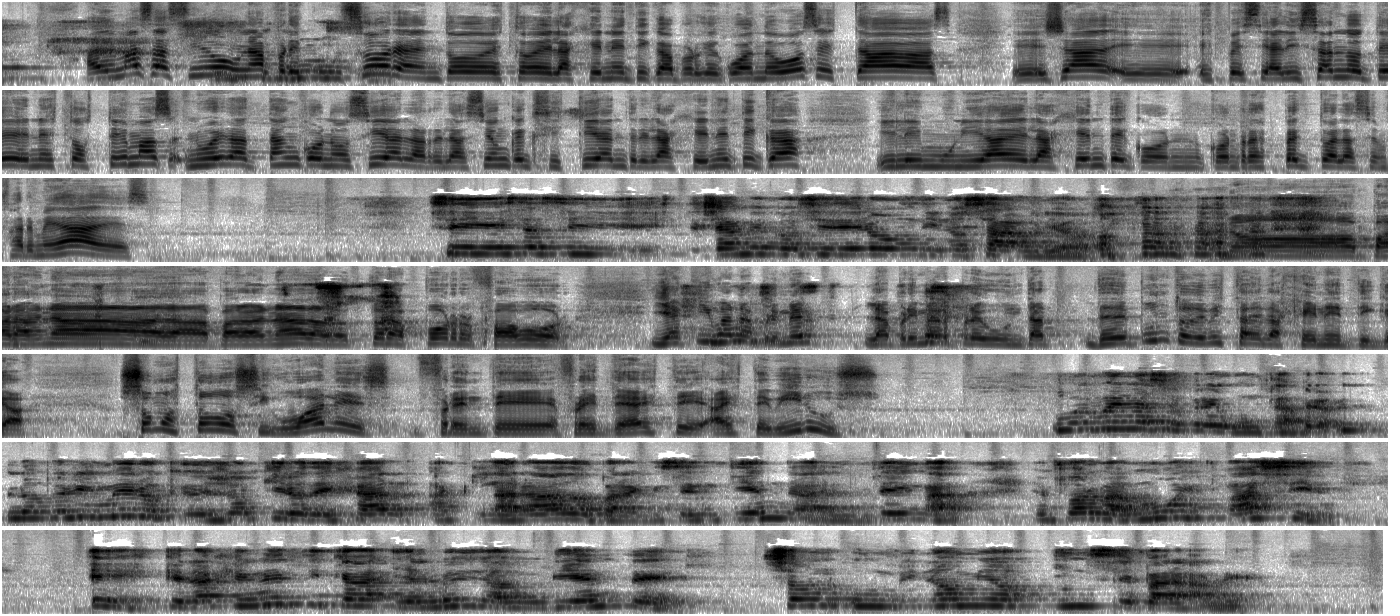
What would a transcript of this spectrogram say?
Además ha sido una precursora en todo esto de la genética, porque cuando vos estabas eh, ya eh, especializándote en estos temas, no era tan conocida la relación que existía entre la genética y la inmunidad de la gente con, respecto a las enfermedades. Sí, es así. Este, ya me considero un dinosaurio. No, para nada, para nada, doctora, por favor. Y aquí va la primera la primer pregunta. Desde el punto de vista de la genética, ¿somos todos iguales frente, frente a, este, a este virus? Muy buena su pregunta, pero lo primero que yo quiero dejar aclarado para que se entienda el tema en forma muy fácil es que la genética y el medio ambiente son un binomio inseparable.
